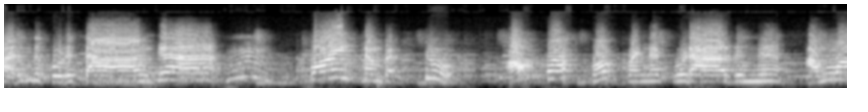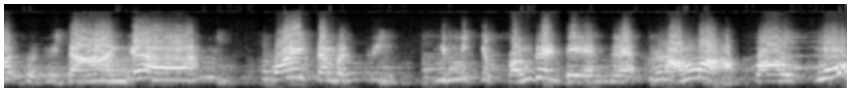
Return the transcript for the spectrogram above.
மருந்து கொடுத்தாங்க. பாயிண்ட் நம்பர் டூ அப்பா ஸ்மோக் பண்ண கூடாதுன்னு அம்மா சொல்லிட்டாங்க. பாயிண்ட் நம்பர் த்ரீ இன்னைக்கு பொங்கல் டேன்னு அம்மா அப்பாவுக்கும்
